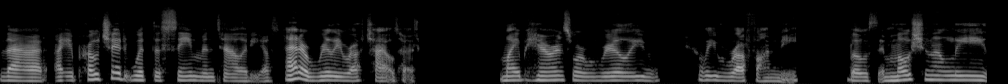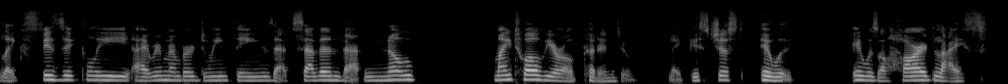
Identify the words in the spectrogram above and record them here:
that I approach it with the same mentality of I had a really rough childhood. My parents were really, really rough on me, both emotionally, like physically. I remember doing things at seven that no, my 12 year old couldn't do. Like it's just, it was, it was a hard life.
